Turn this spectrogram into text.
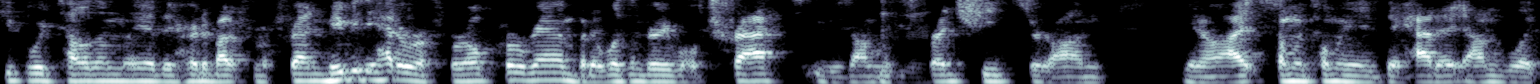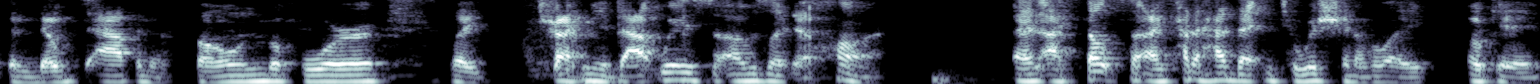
people would tell them yeah, they heard about it from a friend. Maybe they had a referral program, but it wasn't very well tracked. It was on like mm-hmm. spreadsheets or on, you know, I someone told me they had it on like the notes app in their phone before, like tracking it that way. So I was like, huh, and I felt I kind of had that intuition of like, okay,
